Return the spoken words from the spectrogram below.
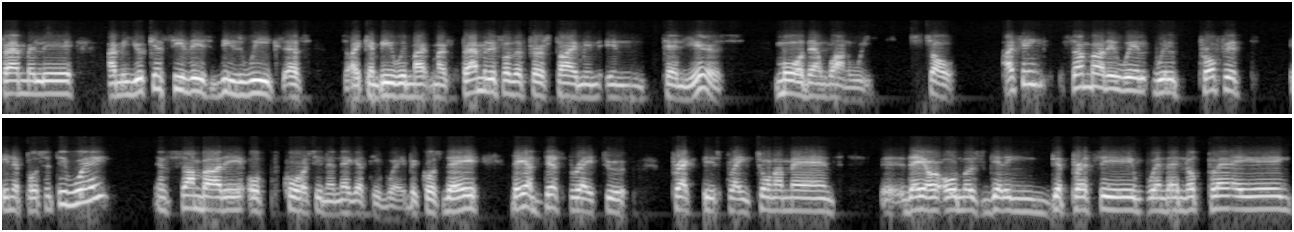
family? I mean, you can see these these weeks as so I can be with my, my family for the first time in, in 10 years, more than one week. So I think somebody will, will profit in a positive way and somebody, of course, in a negative way because they, they are desperate to practice playing tournaments. Uh, they are almost getting depressive when they're not playing.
